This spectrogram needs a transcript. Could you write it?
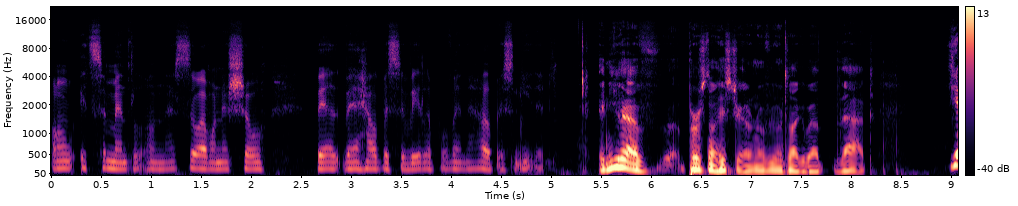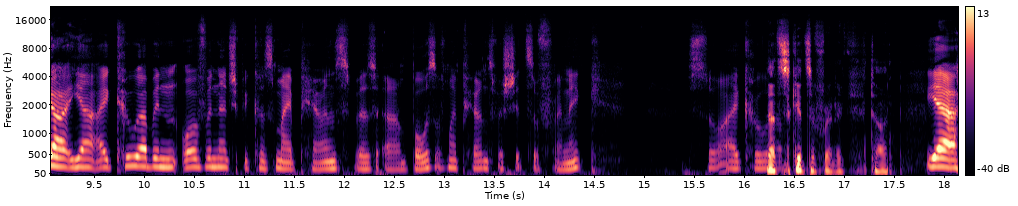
all it's a mental illness so i want to show where, where help is available when the help is needed And you have uh, personal history. I don't know if you want to talk about that. Yeah, yeah. I grew up in an orphanage because my parents was uh, both of my parents were schizophrenic. So I grew That's up. schizophrenic, Todd. Yeah,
